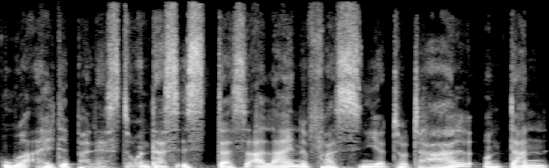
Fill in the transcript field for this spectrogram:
uralte Paläste. Und das ist das alleine fasziniert total. Und dann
